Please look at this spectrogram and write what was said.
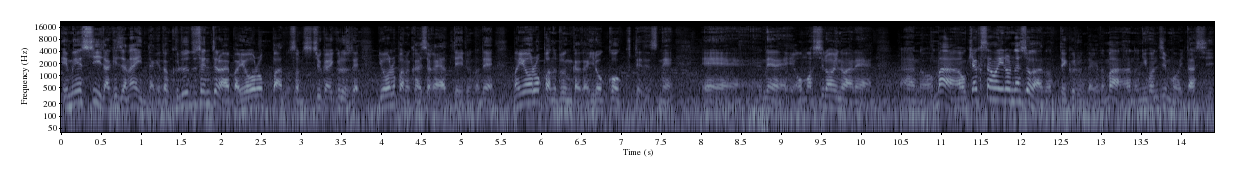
MSC だけじゃないんだけどクルーズ船っていうのはやっぱヨーロッパのその地中海クルーズでヨーロッパの会社がやっているので、まあ、ヨーロッパの文化が色濃くてですね,、えー、ね面白いのはねあのまあお客さんはいろんな人が乗ってくるんだけど、まあ、あの日本人もいたし、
